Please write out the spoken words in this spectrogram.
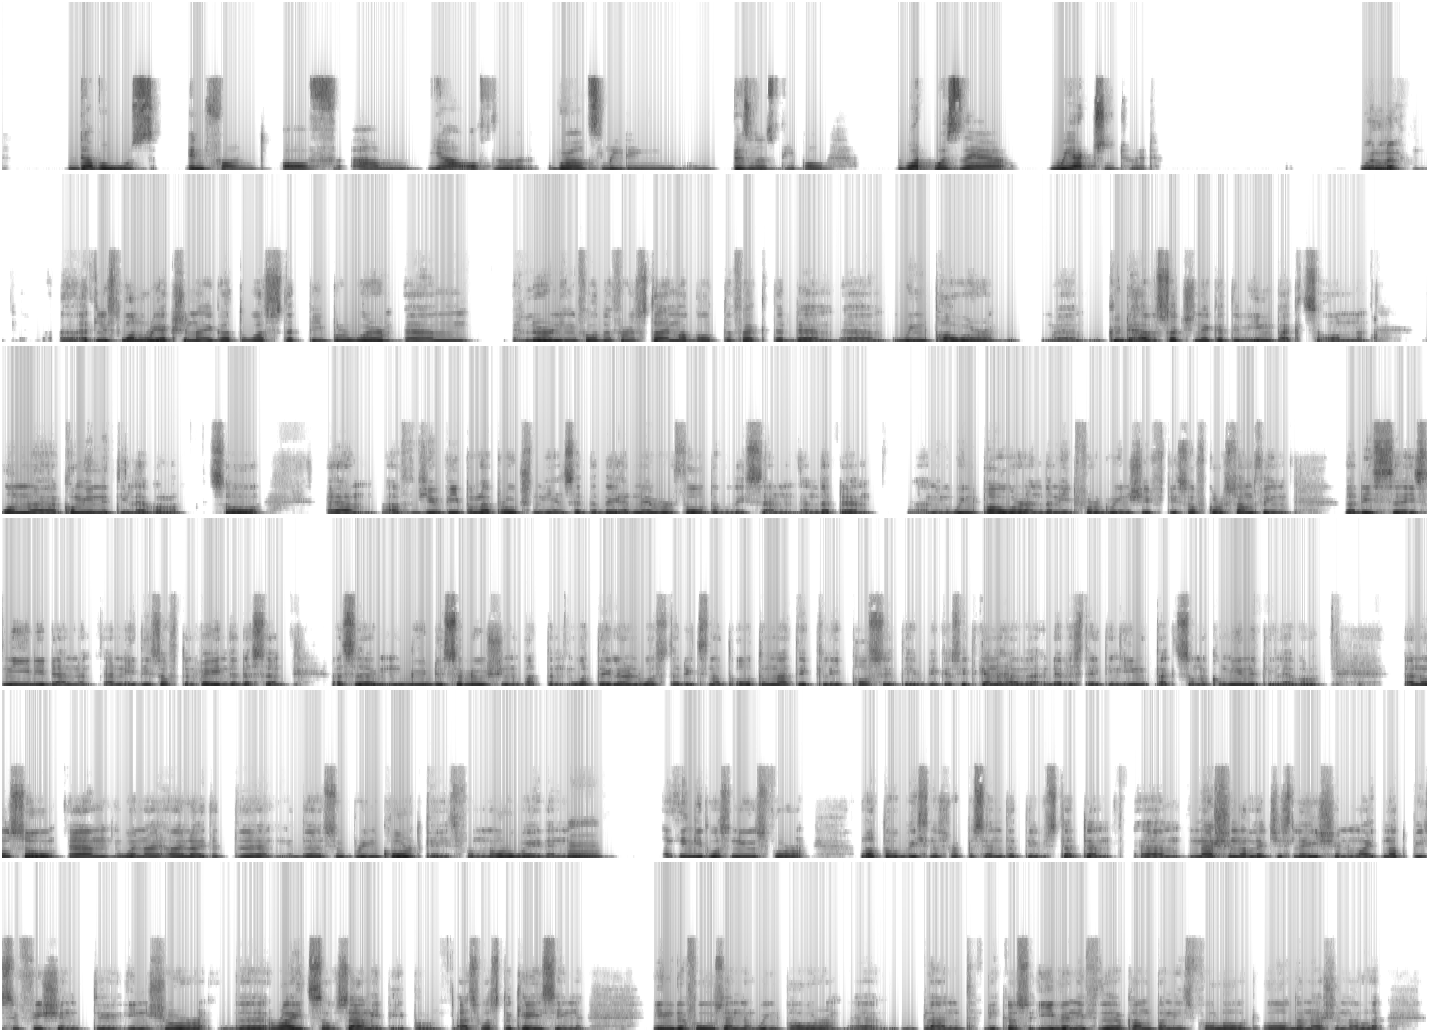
davos in front of um yeah of the world's leading business people what was their reaction to it? Well, um, uh, at least one reaction I got was that people were um, learning for the first time about the fact that um, um wind power um, could have such negative impacts on on a community level. So um, a few people approached me and said that they had never thought of this and and that um, I mean, wind power and the need for green shift is, of course, something that is uh, is needed, and and it is often painted as a as a good solution. But um, what they learned was that it's not automatically positive because it can have uh, devastating impacts on a community level. And also, um, when I highlighted the the Supreme Court case from Norway, then mm. I think it was news for a lot of business representatives that um, um, national legislation might not be sufficient to ensure the rights of Sami people, as was the case in in the Fosen wind power uh, plant, because even if the companies followed all the national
